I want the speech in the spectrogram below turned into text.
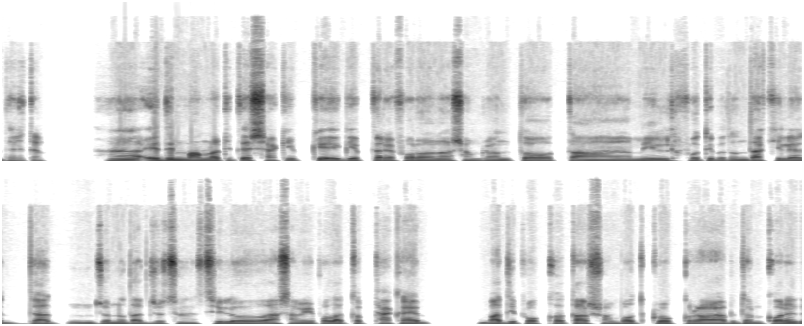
আদেশ দেন। এদিন মামলাটিতে সাকিবকে গ্রেপ্তারে পরোয়ানা সংক্রান্ত তামিল প্রতিবেদন দাখিলের জন্য ধার্য ছিল। আসামি পলাতক থাকায় বাদীপক্ষ তার সম্পদ ক্রোক করার আবেদন করেন।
